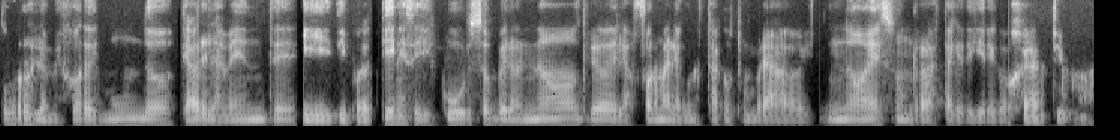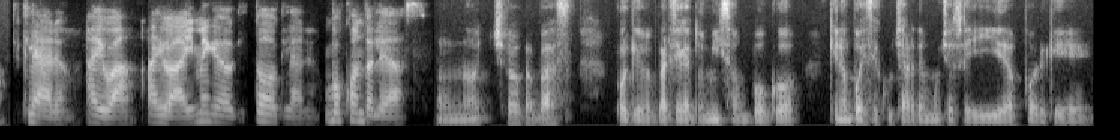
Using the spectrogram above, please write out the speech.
Porro es lo mejor del mundo, te abre la mente y tipo, tiene ese discurso, pero no creo de la forma en la que uno está acostumbrado. ¿Viste? No es un rasta que te quiere coger, tipo, Claro, ahí va, ahí va, ahí me quedó todo claro. ¿Vos cuánto le das? un 8 capaz, porque me parece que atomiza un poco, que no puedes escucharte mucho seguido porque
